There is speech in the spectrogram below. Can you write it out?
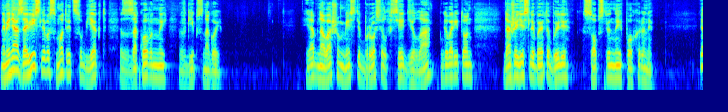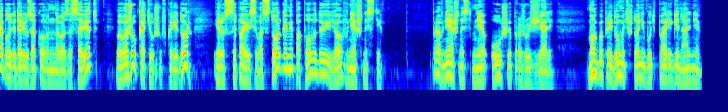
На меня завистливо смотрит субъект с закованной в гипс ногой. «Я бы на вашем месте бросил все дела», — говорит он, — «даже если бы это были собственные похороны. Я благодарю закованного за совет, вывожу Катюшу в коридор и рассыпаюсь восторгами по поводу ее внешности. Про внешность мне уши прожужжали. Мог бы придумать что-нибудь пооригинальнее.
